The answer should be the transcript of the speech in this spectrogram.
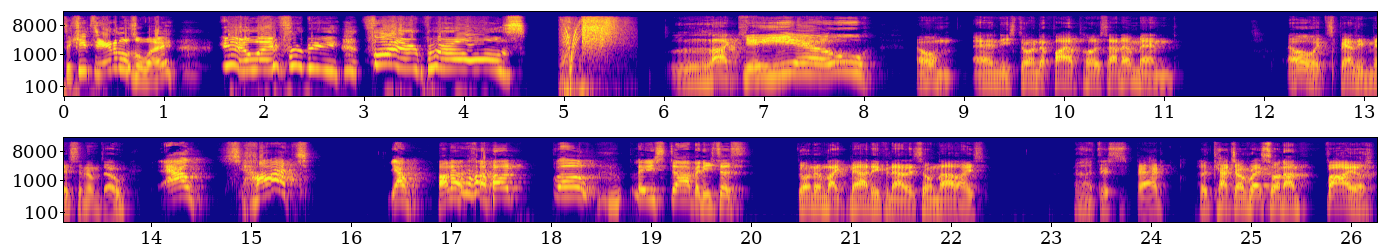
To keep the animals away? Get away from me! Fire pearls! Lucky you! Oh, and he's throwing the fire pearls at him, and oh, it's barely missing him though. Ow! It's hot! Yo, hold on, hold on, oh, please stop! And he's just throwing him like mad, even at his own allies. Ah, this is bad. He'll catch a restaurant on fire.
